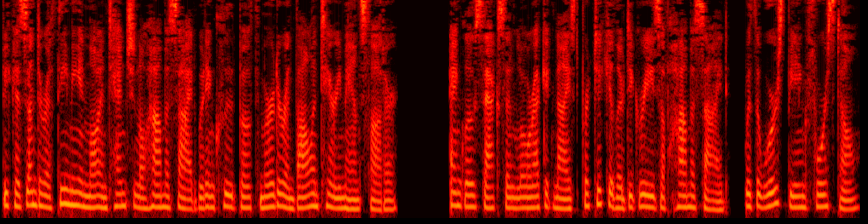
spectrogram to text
because under Athenian law intentional homicide would include both murder and voluntary manslaughter. Anglo-Saxon law recognized particular degrees of homicide, with the worst being forsteal,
